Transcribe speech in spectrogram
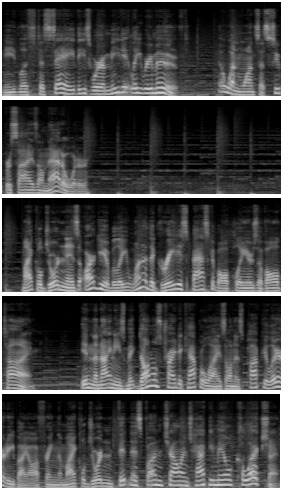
Needless to say, these were immediately removed. No one wants a supersize on that order. Michael Jordan is arguably one of the greatest basketball players of all time. In the 90s, McDonald's tried to capitalize on his popularity by offering the Michael Jordan Fitness Fun Challenge Happy Meal collection.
